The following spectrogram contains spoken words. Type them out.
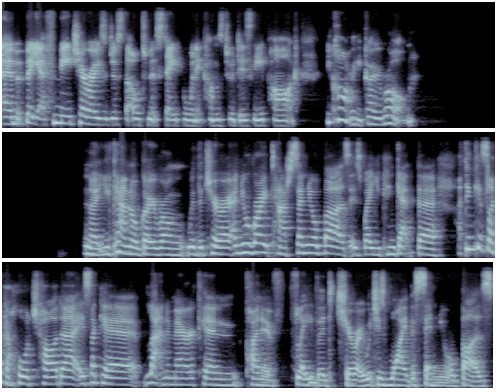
Um, but yeah, for me, churros are just the ultimate staple when it comes to a Disney park. You can't really go wrong. No, you cannot go wrong with the churro. And you're right, Tash. Senor Buzz is where you can get the, I think it's like a horchata. It's like a Latin American kind of flavored churro, which is why the Senor Buzz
